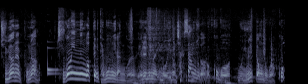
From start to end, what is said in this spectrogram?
주변을 보면 죽어 있는 것들이 대부분이라는 거예요. 예를 들면 뭐 이런 책상도 그렇죠. 그렇고 뭐, 뭐 유리병도 그렇고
